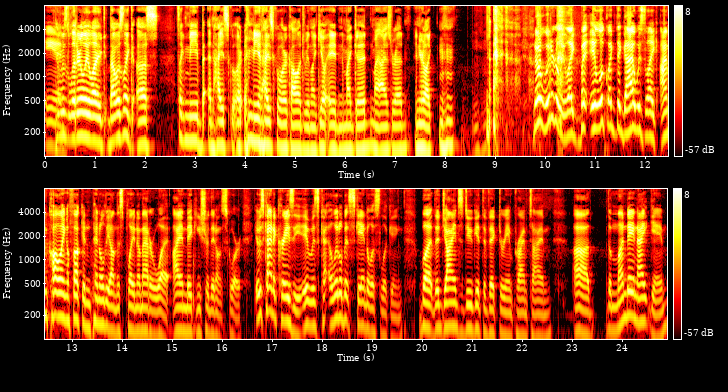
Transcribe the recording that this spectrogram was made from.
And It was literally like that was like us. It's like me in high school, or me in high school or college, being like, "Yo, Aiden, am I good? My eyes red?" And you're like, mm-hmm, "Mm-hmm." No, literally, like, but it looked like the guy was like, "I'm calling a fucking penalty on this play, no matter what. I am making sure they don't score." It was kind of crazy. It was a little bit scandalous looking, but the Giants do get the victory in prime time. Uh, the Monday night game,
